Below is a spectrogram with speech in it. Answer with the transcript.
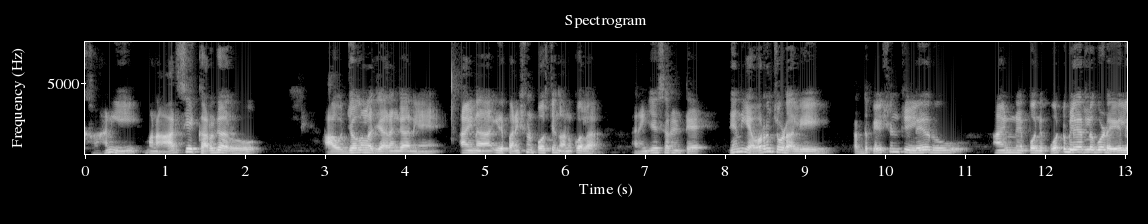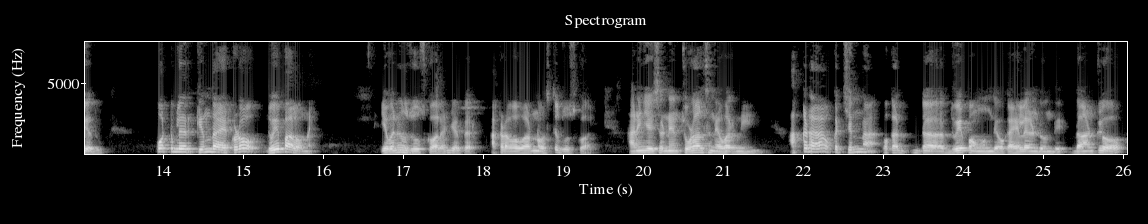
కానీ మన ఆర్సీ కర్ గారు ఆ ఉద్యోగంలో చేరంగానే ఆయన ఇది పనిష్మెంట్ పోస్టింగ్ అనుకోలే ఆయన ఏం చేశారంటే నేను ఎవరిని చూడాలి? పెద్ద పేషెంట్లు లేరు. ఆయన కొన్ని పోర్ట్ బ్లేయర్లో కూడా వేయలేదు. పోర్ట్ బ్లేయర్ కింద ఎక్కడో ద్వీపాలు ఉన్నాయి. ఇవన్నీ నువ్వు చూసుకోవాలని చెప్పారు. అక్కడ ఎవరిని వస్తే చూసుకోవాలి. ఆయన ఏం చేశాడు నేను చూడాల్సిన ఎవరిని? అక్కడ ఒక చిన్న ఒక ద్వీపం ఉంది ఒక ఐలాండ్ ఉంది. దాంట్లో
